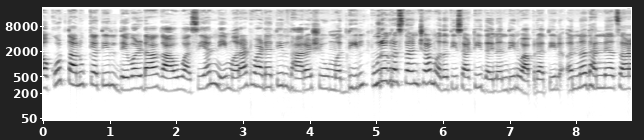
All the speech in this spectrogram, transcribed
अकोट तालुक्यातील देवळडा गाववासियांनी मराठवाड्यातील धाराशिव मधील पूरग्रस्तांच्या मदतीसाठी दैनंदिन वापरातील अन्नधान्याचा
